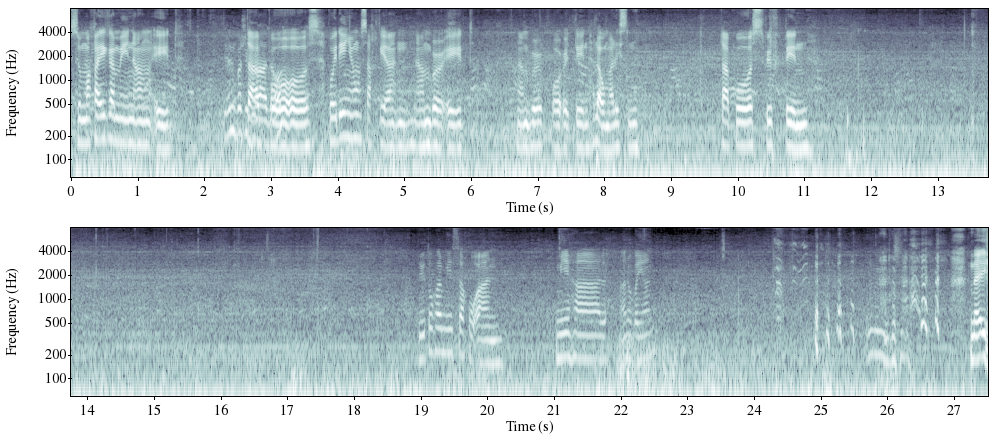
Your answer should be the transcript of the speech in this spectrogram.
Sumakay kami ng 8. Yun ba sigurado? Tapos, pwede yung sakyan, number 8, number 14. Hala, umalis na. Tapos, 15. Dito kami sa Kuan. Mihal, ano ba yan? Nai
